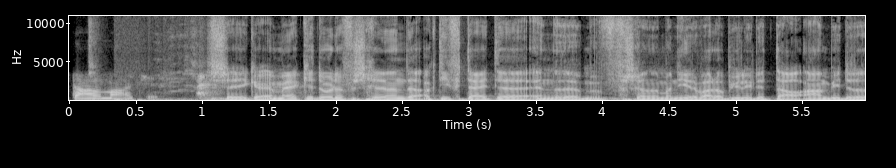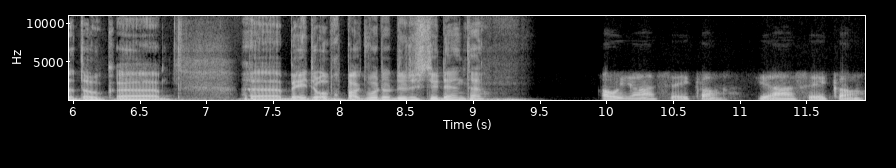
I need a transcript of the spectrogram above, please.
taalmaatjes. Zeker. En merk je door de verschillende activiteiten en de, de verschillende manieren waarop jullie de taal aanbieden, dat het ook eh, eh, beter opgepakt wordt door de studenten? Oh ja, zeker. Ja, zeker.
